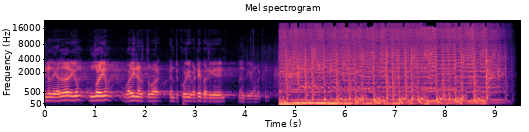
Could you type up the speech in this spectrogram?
எங்களை எல்லாரையும் உங்களையும் வழி நடத்துவார் என்று கூறி வெற்றி பெறுகிறேன் நன்றி வணக்கம்.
